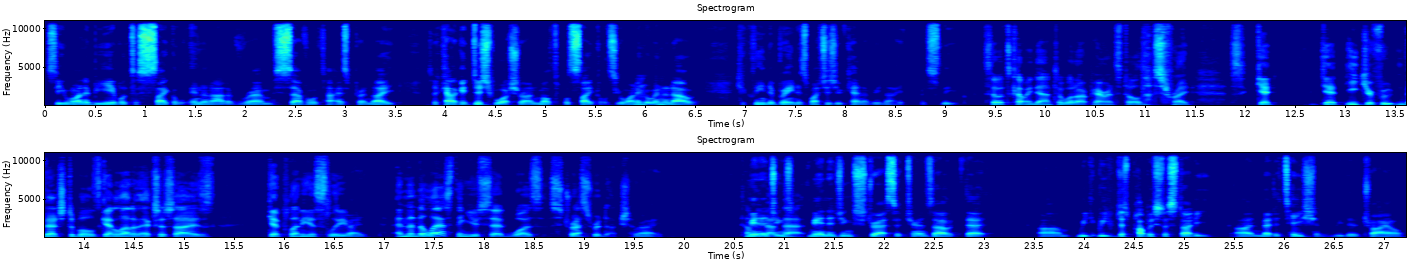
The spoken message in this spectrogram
So you want to be able to cycle in and out of REM several times per night. So it's kind of like a dishwasher on multiple cycles. You want to mm -hmm. go in mm-hmm. and out to clean the brain as much as you can every night with sleep. So it's coming down to what our parents told us, right? Get, get, eat your fruit and vegetables, get a lot of exercise, get plenty of sleep. Right. And then the last thing you said was stress reduction. Right. Tell managing, me about that. Managing stress. It turns out that um, we, we just published a study on meditation. We did a trial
